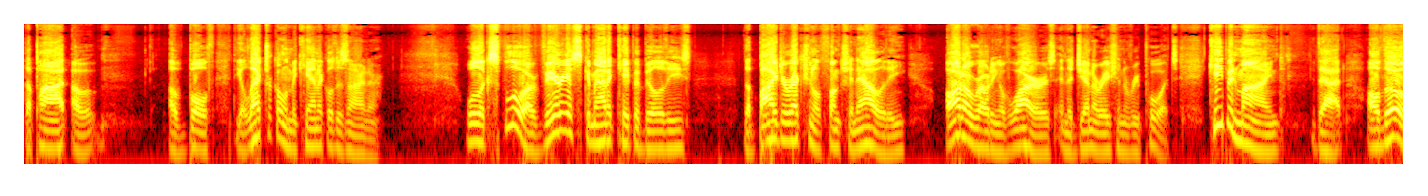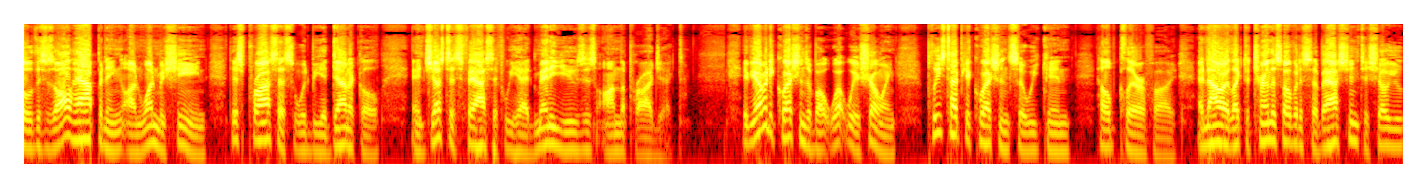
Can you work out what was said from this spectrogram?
the part of, of both the electrical and mechanical designer. We'll explore various schematic capabilities the bidirectional functionality, auto routing of wires, and the generation of reports. Keep in mind that although this is all happening on one machine, this process would be identical and just as fast if we had many users on the project. If you have any questions about what we're showing, please type your questions so we can help clarify. And now I'd like to turn this over to Sebastian to show you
